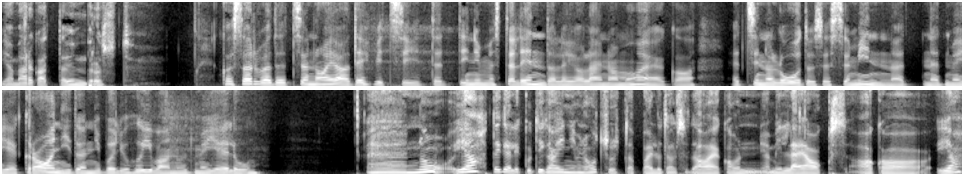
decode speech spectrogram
ja märgata ümbrust. kas sa arvad, et see on aja defitsiit, et inimestel endal ei ole enam aega, et sinna loodusesse minna, et need meie ekraanid on nii palju hõivanud meie elu? Äh, nojah, tegelikult iga inimene otsustab, palju tal seda aega on ja mille jaoks, aga jah,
